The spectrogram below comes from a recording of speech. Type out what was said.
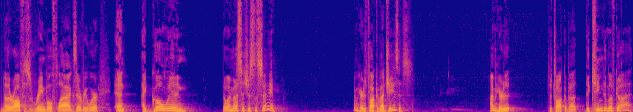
another office is rainbow flags everywhere. And I go in and you know, my message is the same. I'm here to talk about Jesus. I'm here to, to talk about the kingdom of God.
